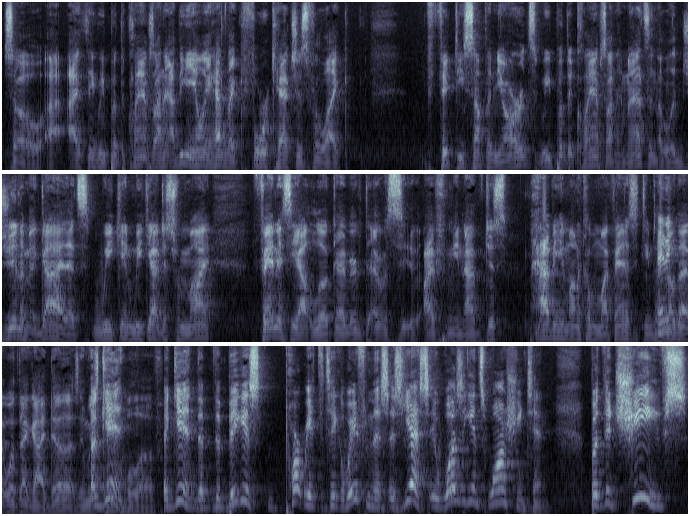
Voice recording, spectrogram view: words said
So, I, I think we put the clamps on him. I think he only had like four catches for like 50 something yards. We put the clamps on him, and that's a legitimate guy. That's week in, week out. Just from my fantasy outlook, I've, I, I mean, I've just having him on a couple of my fantasy teams. I know it- that what that guy does and what's again, capable of. Again, the, the biggest part we have to take away from this is yes, it was against Washington, but the Chiefs,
